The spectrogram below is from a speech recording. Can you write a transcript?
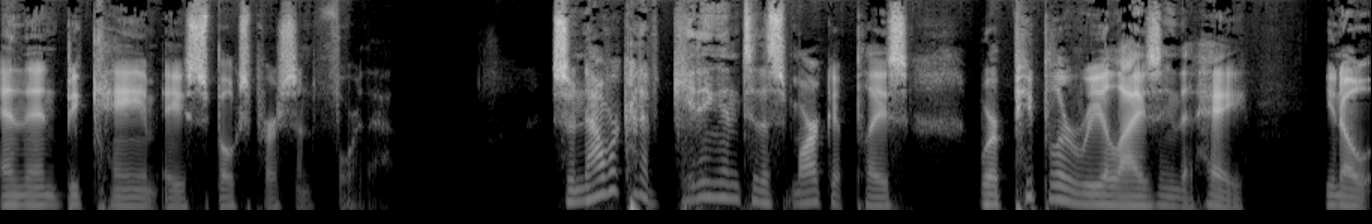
and then became a spokesperson for that. So now we're kind of getting into this marketplace where people are realizing that, hey, you know,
